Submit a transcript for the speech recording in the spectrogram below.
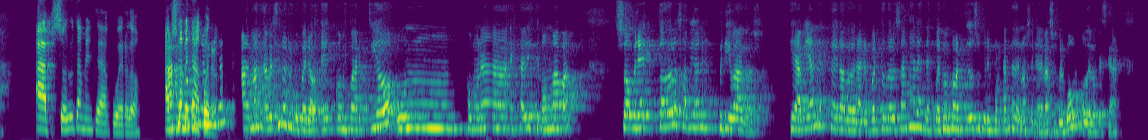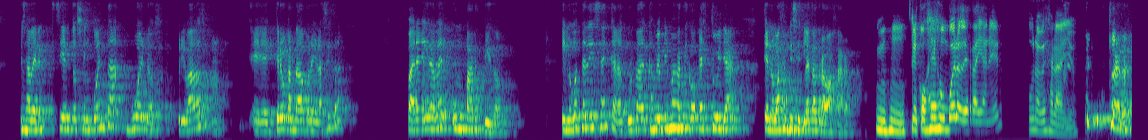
Absolutamente de acuerdo. Absolutamente de acuerdo. Además, a ver si lo recupero, eh, compartió un, como una estadística, un mapa sobre todos los aviones privados que habían despegado del aeropuerto de Los Ángeles después de un partido súper importante de no sé qué, de la Super Bowl o de lo que sea. Es a ver, 150 vuelos privados, mm, eh, creo que andaba por ahí la cifra, para ir a ver un partido. Y luego te dicen que la culpa del cambio climático es tuya, que no vas en bicicleta a trabajar. Ujú, Que coges un vuelo de Ryanair una vez al año. Claro,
